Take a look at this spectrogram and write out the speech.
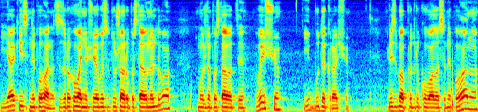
якість непогана. Це з урахуванням, що я висоту шару поставив 0,2. Можна поставити вищу і буде краще. Різьба продрукувалася непогано.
